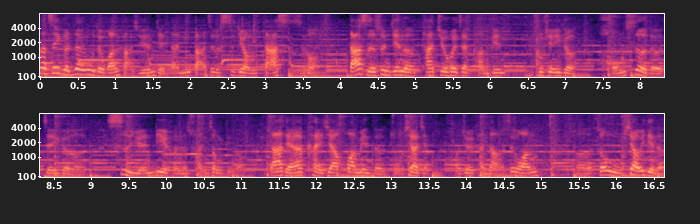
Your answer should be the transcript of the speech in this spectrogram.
那这个任务的玩法其实很简单，你把这个四季王打死之后，打死的瞬间呢，它就会在旁边出现一个 红色的这个次元裂痕的传送点哦。大家等下看一下画面的左下角，我就会看到了这个王，呃，中午下午一点的，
